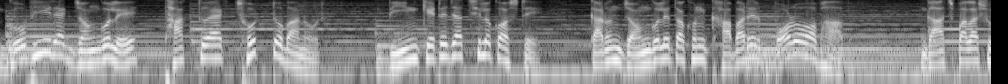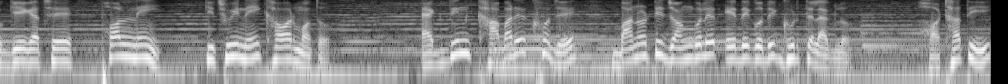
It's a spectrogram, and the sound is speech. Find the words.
গভীর এক জঙ্গলে থাকত এক ছোট্ট বানর। দিন কেটে যাচ্ছিল কষ্টে, কারণ জঙ্গলে তখন খাবারের বড় অভাব। গাছপালা শুকিয়ে গেছে, ফল নেই, কিছুই নেই খাওয়ার মতো। একদিন খাবারের খোঁজে বানরটি জঙ্গলের এদিক ওদিক ঘুরতে লাগল। হঠাৎই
